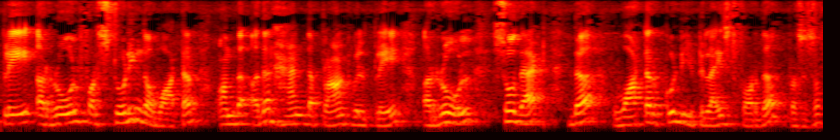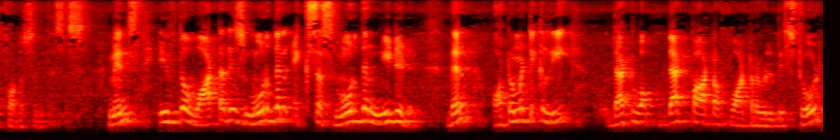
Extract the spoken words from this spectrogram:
play a role for storing the water. On the other hand the plant will play a role so that the water could be utilized for the process of photosynthesis. Means if the water is more than excess more than needed then automatically that that part of water will be stored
